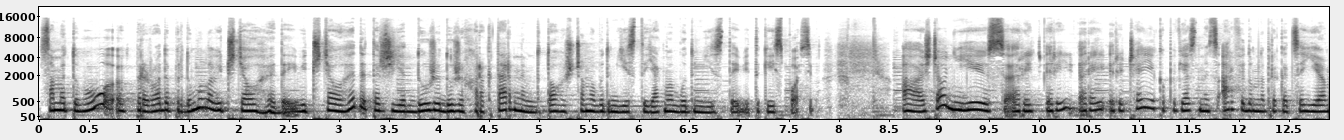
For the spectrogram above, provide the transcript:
Саме тому е, природа придумала відчуття огиди. І відчуття огиди теж є дуже дуже характерним до того, що ми будемо їсти, як ми будемо їсти в такий спосіб. А ще однією з речей, яка пов'язана з арфідом, наприклад, це є.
